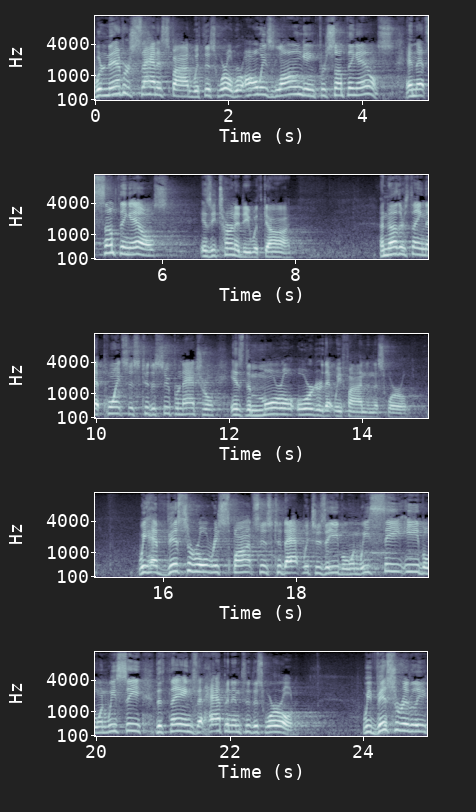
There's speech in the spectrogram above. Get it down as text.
We're never satisfied with this world. We're always longing for something else. And that something else is eternity with God. Another thing that points us to the supernatural is the moral order that we find in this world. We have visceral responses to that which is evil. When we see evil, when we see the things that happen into this world, we viscerally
